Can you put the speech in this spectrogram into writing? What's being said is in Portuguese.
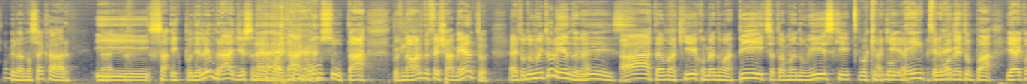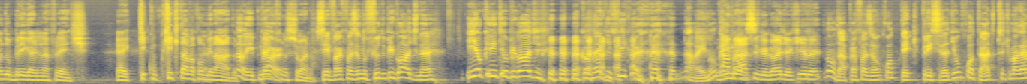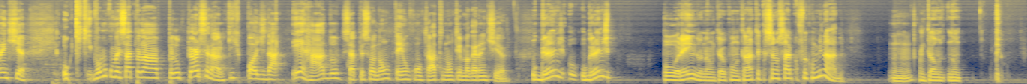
Combinar não sai caro. e Sa- E poder lembrar disso, né? Acordar, consultar. Porque na hora do fechamento é tudo muito lindo, né? Isso. Ah, estamos aqui comendo uma pizza, tomando um uísque. Ou aquele Aqui- momento, Aquele né, momento pá. E aí quando briga ali na frente. O que, que que tava combinado? Não, e Como é pior, que funciona? você vai fazendo o fio do bigode, né? E eu que nem tenho bigode. Como é que fica? não, aí não dá Nem pra... nasce bigode aqui, né? Não dá pra fazer um contrato que precisa de um contrato, precisa de uma garantia. O que que- vamos começar pela, pelo pior cenário. O que, que pode dar errado se a pessoa não tem um contrato e não tem uma garantia? O grande, o, o grande porém do não ter o contrato é que você não sabe o que foi combinado. Uhum. Então, não,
